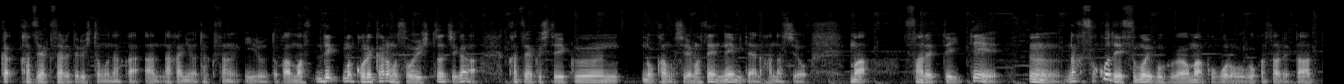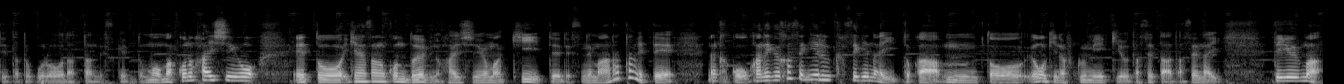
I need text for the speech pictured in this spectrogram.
ー、活躍されてる人も中中にはたくさんいるとか、まあ、で、まあ、これからもそういう人たちが活躍していくのかもしれませんね、みたいな話を、まあ、されていて、うん、なんかそこですごい僕がまあ心を動かされたっていったところだったんですけれども、まあ、この配信を、えっと、池谷さんのこの土曜日の配信をまあ聞いてですね、まあ、改めて、なんかこう、お金が稼げる、稼げないとか、うんと、大きな含み益を出せた、出せないっていう、まあ、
